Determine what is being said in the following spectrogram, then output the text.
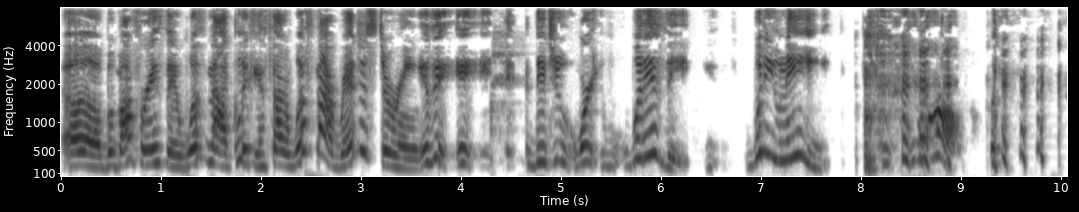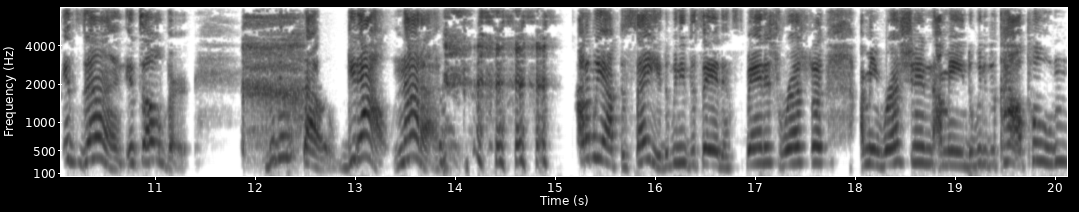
uh, but my friend said, what's not clicking? Sorry, what's not registering? Is it, it, it did you work? What is it? What do you need? it's done. It's over. Benito, get out. Nada. How do we have to say it? Do we need to say it in Spanish, Russia? I mean, Russian? I mean, do we need to call Putin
